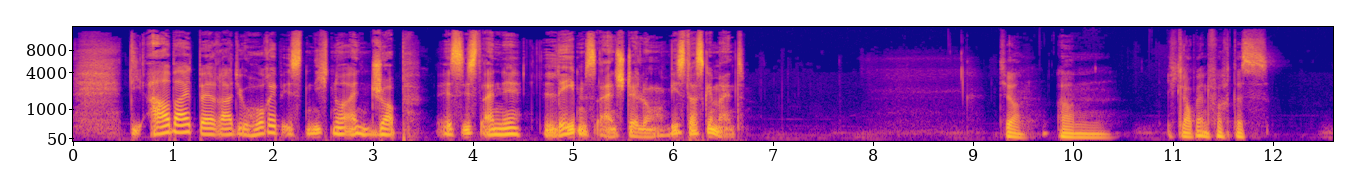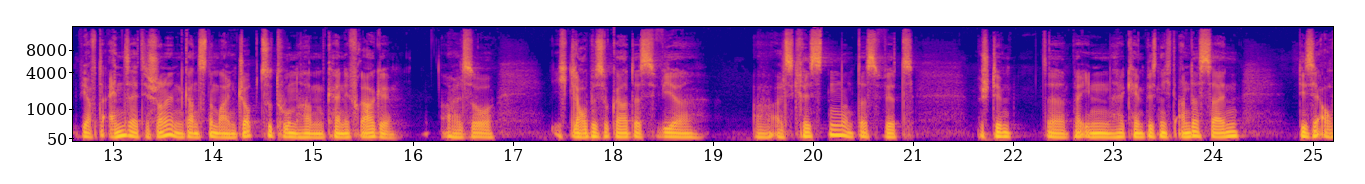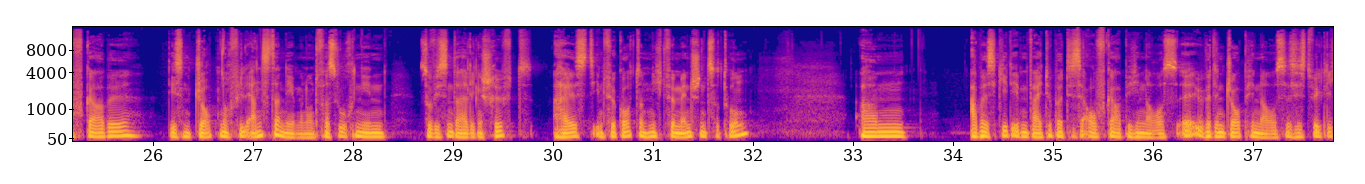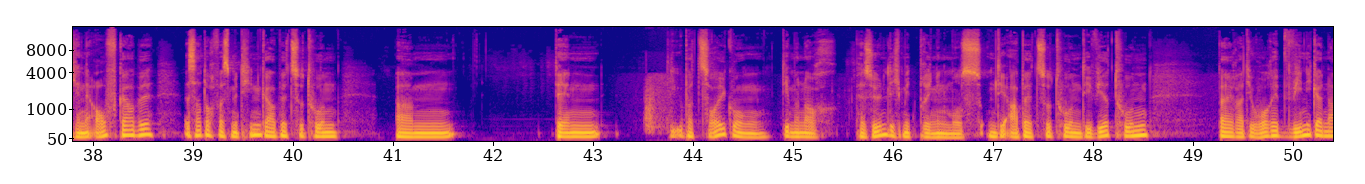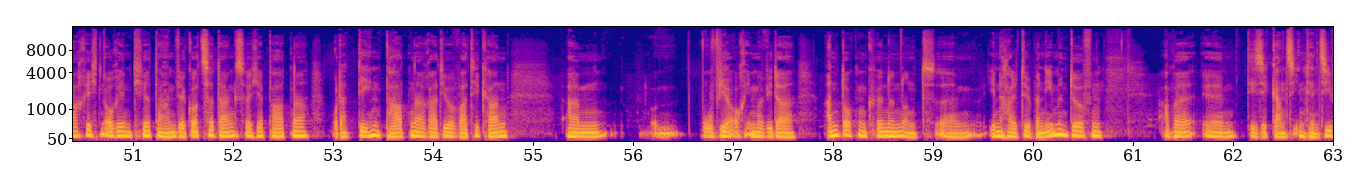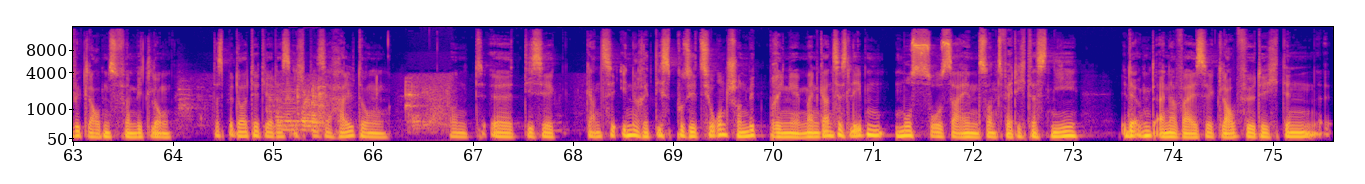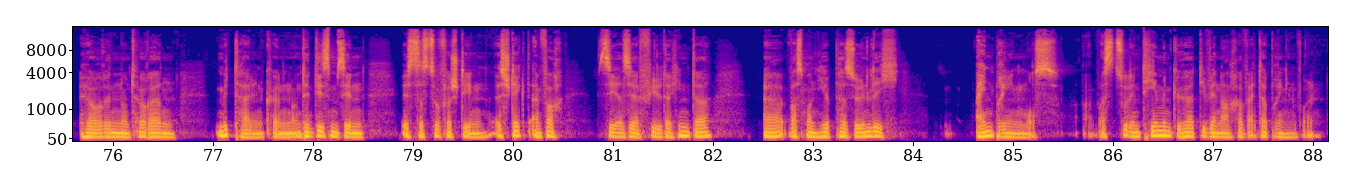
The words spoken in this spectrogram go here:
Die Arbeit bei Radio Horeb ist nicht nur ein Job, es ist eine Lebenseinstellung. Wie ist das gemeint? Tja, ähm, ich glaube einfach, dass wir auf der einen Seite schon einen ganz normalen Job zu tun haben, keine Frage. Also ich glaube sogar, dass wir äh, als Christen, und das wird bestimmt äh, bei Ihnen, Herr Kempis, nicht anders sein, diese Aufgabe, diesen Job noch viel ernster nehmen und versuchen ihn, so wie es in der Heiligen Schrift heißt, ihn für Gott und nicht für Menschen zu tun. Ähm, aber es geht eben weit über diese Aufgabe hinaus, äh, über den Job hinaus. Es ist wirklich eine Aufgabe. Es hat auch was mit Hingabe zu tun. Ähm, denn die Überzeugung, die man auch persönlich mitbringen muss, um die Arbeit zu tun, die wir tun, bei Radio Horeb weniger nachrichtenorientiert. Da haben wir Gott sei Dank solche Partner oder den Partner Radio Vatikan, ähm, wo wir auch immer wieder andocken können und ähm, Inhalte übernehmen dürfen. Aber ähm, diese ganz intensive Glaubensvermittlung, das bedeutet ja, dass ich diese Haltung und äh, diese ganze innere Disposition schon mitbringe. Mein ganzes Leben muss so sein, sonst werde ich das nie in irgendeiner Weise glaubwürdig den Hörerinnen und Hörern mitteilen können. Und in diesem Sinn ist das zu verstehen. Es steckt einfach sehr, sehr viel dahinter, äh, was man hier persönlich einbringen muss, was zu den Themen gehört, die wir nachher weiterbringen wollen.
